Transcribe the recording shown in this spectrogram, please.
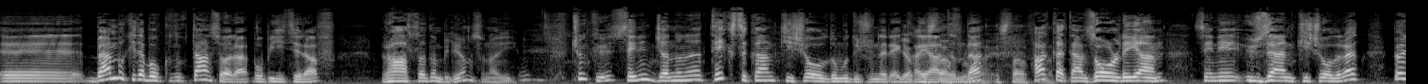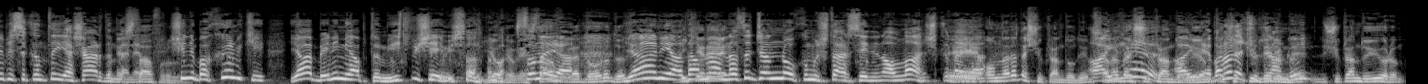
Ee, ben bu kitabı okuduktan sonra bu bir itiraf rahatladım biliyor musun Ali? Çünkü senin canını tek sıkan kişi olduğumu düşünerek Yok, hayatında estağfurullah, estağfurullah. hakikaten zorlayan, seni üzen kişi olarak böyle bir sıkıntı yaşardım ben. hep. Estağfurullah. Şimdi bakıyorum ki ya benim yaptığım hiçbir şeymiş sana Yok, yok, baksana ya. doğrudur. Yani adamlar kere- nasıl canını okumuşlar senin Allah aşkına Ee, ya. onlara da şükran doluyorum. Sana Ayrı, da şükran ayrı. doluyorum. E, bana da şükran şükran duyuyorum.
